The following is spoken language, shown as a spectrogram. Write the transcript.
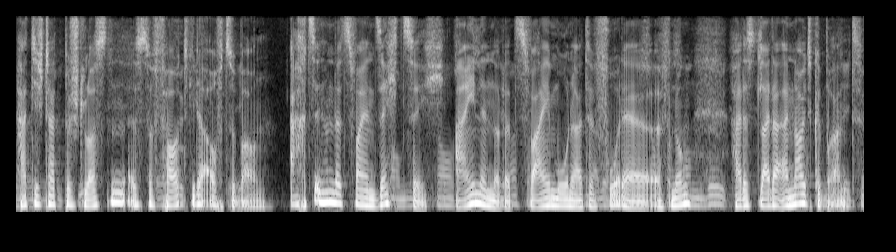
hat die Stadt beschlossen, es sofort wieder aufzubauen. 1862, einen oder zwei Monate vor der Eröffnung, hat es leider erneut gebrannt.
